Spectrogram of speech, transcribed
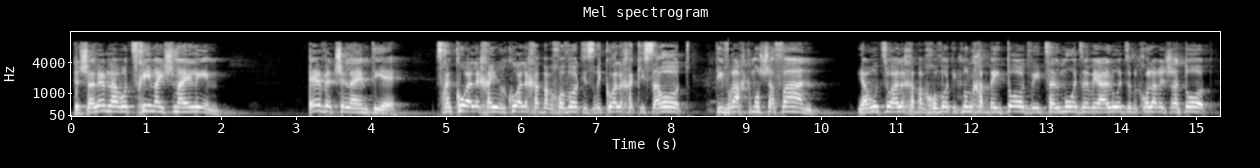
תשלם לרוצחים הישמעאלים. עבד שלהם תהיה. יצחקו עליך, ירקו עליך ברחובות, יזרקו עליך כיסאות, תברח כמו שפן. ירוצו עליך ברחובות, ייתנו לך בעיטות ויצלמו את זה ויעלו את זה בכל הרשתות.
